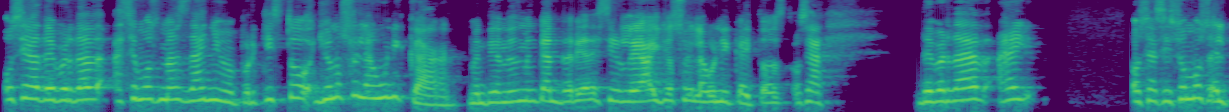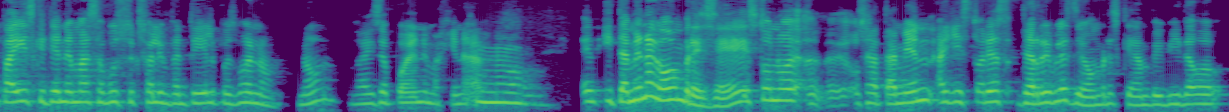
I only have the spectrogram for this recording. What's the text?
o sea, de verdad hacemos más daño, porque esto, yo no soy la única, ¿me entiendes? Me encantaría decirle, ay, yo soy la única y todos, o sea, de verdad hay, o sea, si somos el país que tiene más abuso sexual infantil, pues bueno, ¿no? Ahí se pueden imaginar. Y también hay hombres, ¿eh? Esto no, o sea, también hay historias terribles de hombres que han vivido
